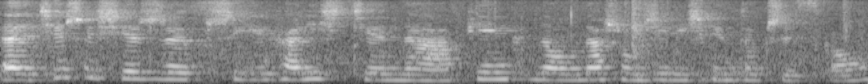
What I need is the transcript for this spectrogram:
E, Cieszę się, że przyjechaliście na piękną naszą ziemię świętokrzyską.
